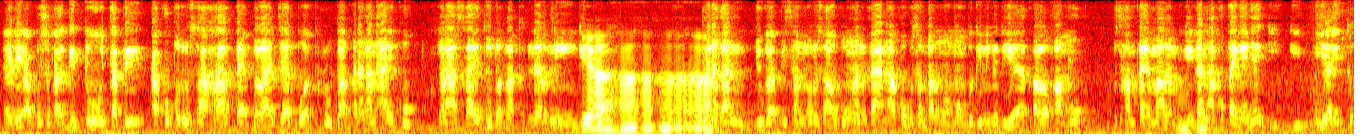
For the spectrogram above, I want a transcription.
jadi aku suka gitu tapi aku berusaha kayak belajar buat berubah karena kan aku ngerasa itu udah nggak bener nih gitu. Ya. ha, ha, ha, ha. karena kan juga bisa ngerusak hubungan kan aku sempat ngomong begini ke dia kalau kamu sampai malam begini kan aku pengennya dia itu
